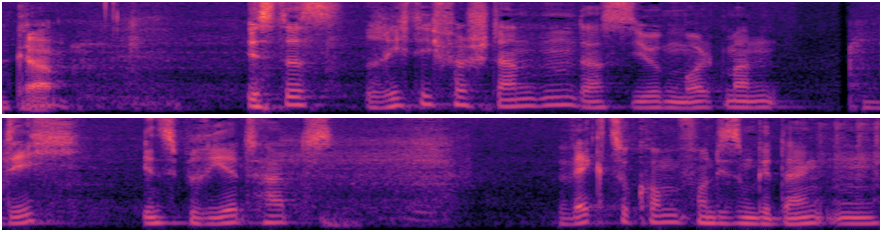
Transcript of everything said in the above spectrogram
Okay. Ja. Ist es richtig verstanden, dass Jürgen Moltmann dich inspiriert hat, wegzukommen von diesem Gedanken,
